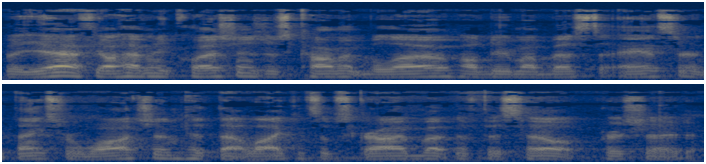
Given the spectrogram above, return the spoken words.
But yeah, if y'all have any questions, just comment below. I'll do my best to answer. And thanks for watching. Hit that like and subscribe button if this helped. Appreciate it.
